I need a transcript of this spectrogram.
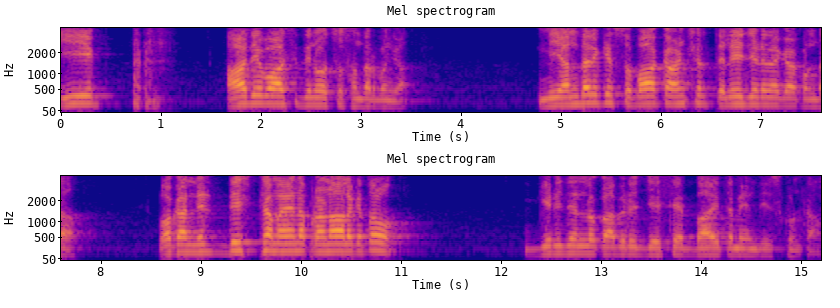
ఈ ఆదివాసి దినోత్సవ సందర్భంగా మీ అందరికీ శుభాకాంక్షలు తెలియజేయడమే కాకుండా ఒక నిర్దిష్టమైన ప్రణాళికతో గిరిజనులకు అభివృద్ధి చేసే బాధ్యత మేము తీసుకుంటాం.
